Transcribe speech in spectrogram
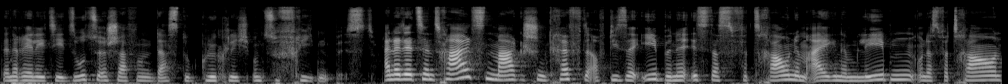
deine Realität so zu erschaffen, dass du glücklich und zufrieden bist. Einer der zentralsten magischen Kräfte auf dieser Ebene ist das Vertrauen im eigenen Leben und das Vertrauen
